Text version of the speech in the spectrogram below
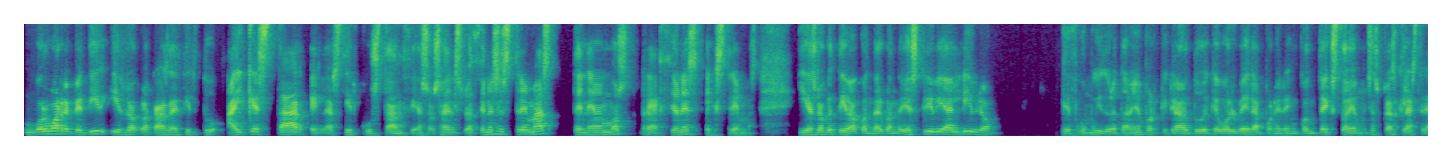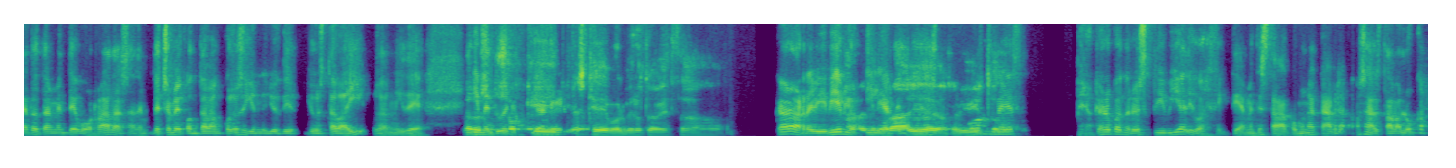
Vuelvo a repetir, y lo, lo acabas de decir tú, hay que estar en las circunstancias. O sea, en situaciones extremas tenemos reacciones extremas. Y es lo que te iba a contar. Cuando yo escribía el libro, que fue muy duro también porque, claro, tuve que volver a poner en contexto, había muchas cosas que las tenía totalmente borradas, de hecho me contaban cosas y yo, yo, estaba ahí, o sea, ni idea. y me tuve que, tienes que volver otra vez a... Claro, a revivirlo. y leer Pero claro, cuando lo escribía, digo, efectivamente estaba como una cabra, o sea, estaba loca,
